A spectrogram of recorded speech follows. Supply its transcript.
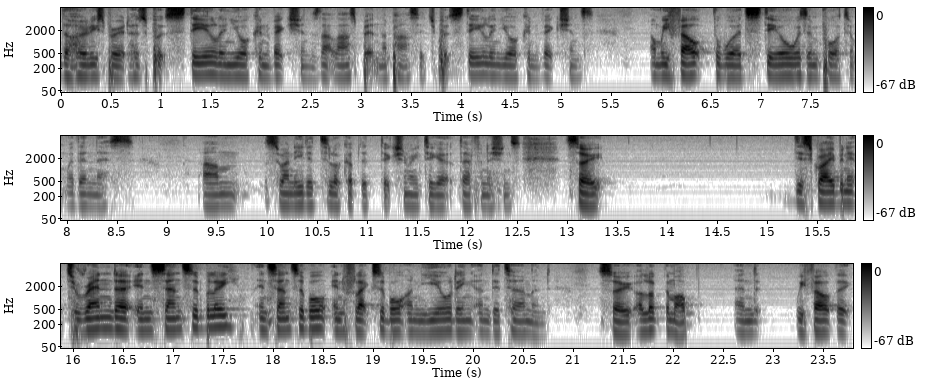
the Holy Spirit has put steel in your convictions. That last bit in the passage, put steel in your convictions. And we felt the word steel was important within this. Um, so I needed to look up the dictionary to get definitions. So, describing it to render insensibly, insensible, inflexible, unyielding, and determined. So I looked them up, and we felt that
